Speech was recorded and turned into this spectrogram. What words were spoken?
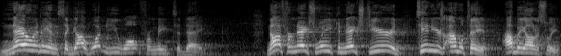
Narrow it in and say, God, what do you want from me today? Not for next week and next year and 10 years. I'm going to tell you, I'll be honest with you.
